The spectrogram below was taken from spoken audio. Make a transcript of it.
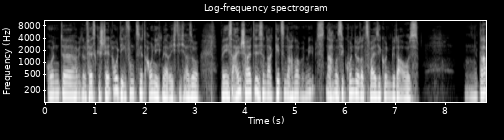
Und äh, habe ich dann festgestellt, oh, die funktioniert auch nicht mehr richtig. Also wenn ich es einschalte, geht es nach, einer, nach einer Sekunde oder zwei Sekunden wieder aus. Da,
